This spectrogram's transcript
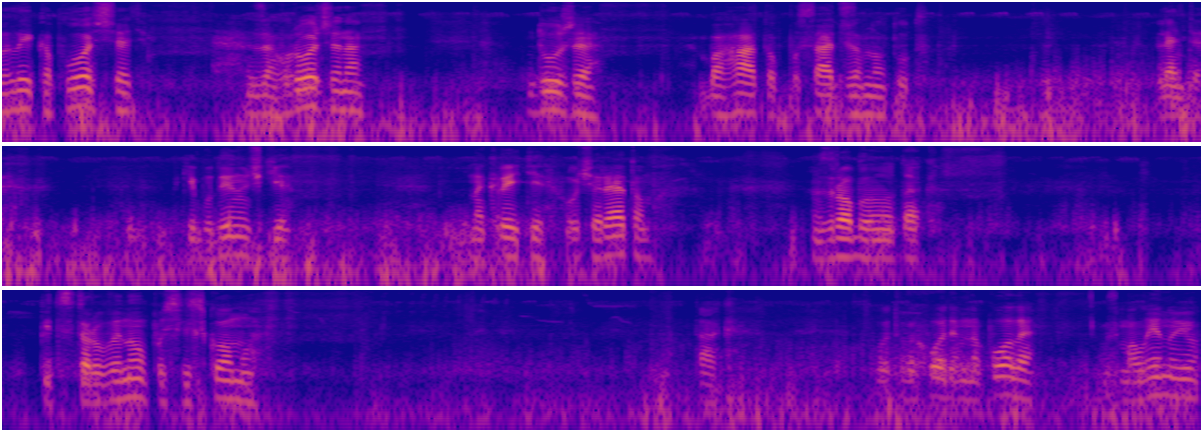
Велика площадь, загороджена. Дуже багато посаджено тут. Гляньте, такі будиночки накриті очеретом. Зроблено так під старовину по сільському. Так, от виходимо на поле з малиною.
